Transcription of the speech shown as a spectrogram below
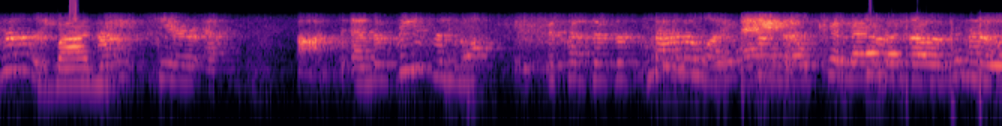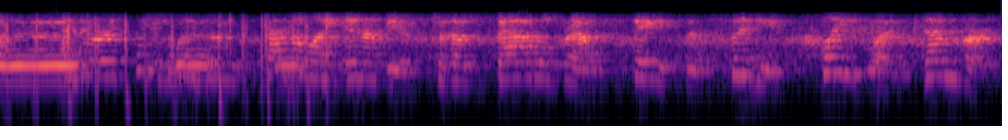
really Biden. right here at the spot. And the reason why is because there's a satellite. Ain't no system. killer, but no And good. they were essentially doing satellite interviews to those battleground states and cities, Cleveland, Denver,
